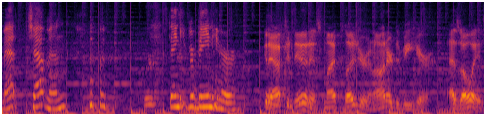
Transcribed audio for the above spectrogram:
Matt Chapman, thank you for being here. Good afternoon. It's my pleasure and honor to be here, as always.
